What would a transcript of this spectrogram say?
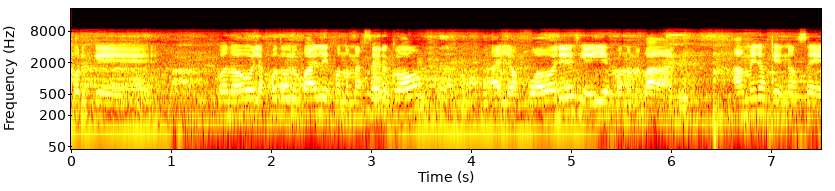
Porque cuando hago la foto grupal es cuando me acerco a los jugadores y ahí es cuando me pagan. A menos que, no sé,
